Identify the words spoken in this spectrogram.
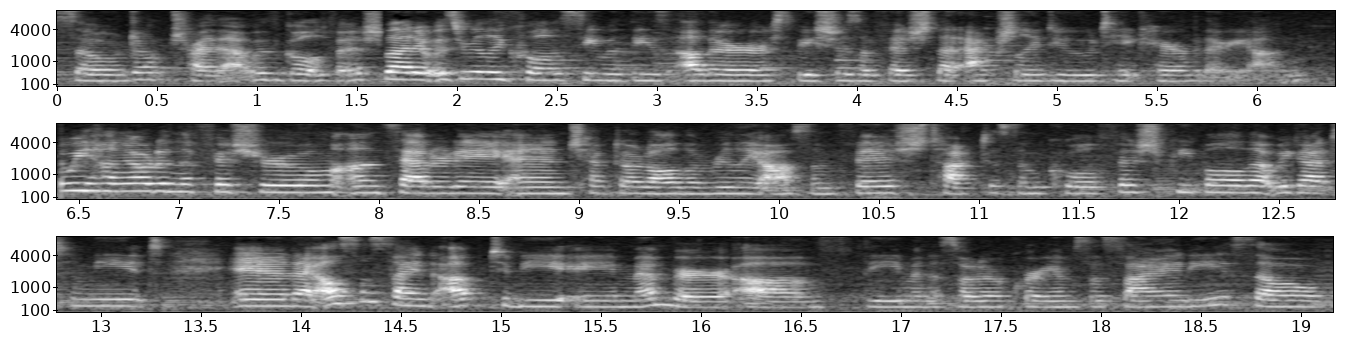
So don't try that with goldfish. But it was really cool to see with these other species of fish that actually do take care of their young. We hung out in the fish room on Saturday and checked out all the really awesome fish, talked to some cool fish people that we got to meet, and I also signed up to be a member of the Minnesota Aquarium Society. So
